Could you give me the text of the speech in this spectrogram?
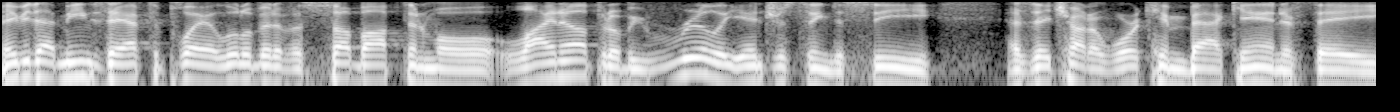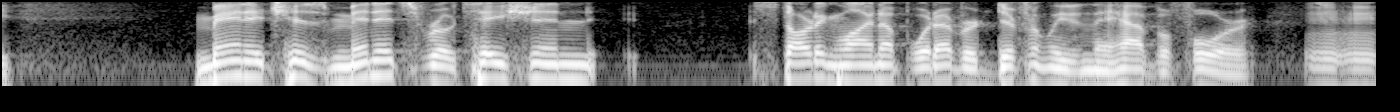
Maybe that means they have to play a little bit of a suboptimal lineup. It'll be really interesting to see as they try to work him back in if they manage his minutes, rotation, starting lineup, whatever, differently than they have before. Mm-hmm.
